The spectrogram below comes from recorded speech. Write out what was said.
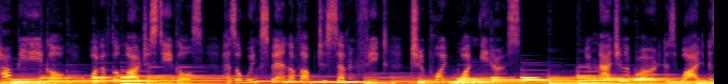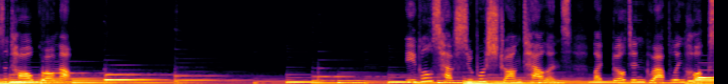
harpy eagle, one of the largest eagles, has a wingspan of up to 7 feet, 2.1 meters. Imagine a bird as wide as a tall grown-up. Eagles have super strong talons, like built-in grappling hooks,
